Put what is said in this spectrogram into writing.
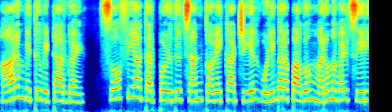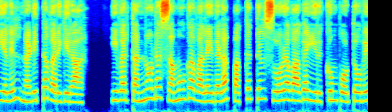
ஆரம்பித்து விட்டார்கள். சோஃபியா தற்பொழுது சன் தொலைக்காட்சியில் ஒளிபரப்பாகும் மருமகள் சீரியலில் நடித்து வருகிறார். இவர் தன்னோட சமூக வலைதள பக்கத்தில் சோழவாக இருக்கும் போட்டோவை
